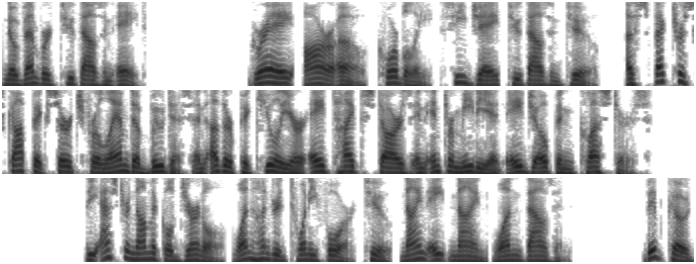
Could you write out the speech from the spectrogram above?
November 2008. Gray, R. O., Corbally, C. J. 2002. A spectroscopic search for lambda Boötis and other peculiar A-type stars in intermediate age open clusters. The Astronomical Journal, 124 989-1000. Bibcode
